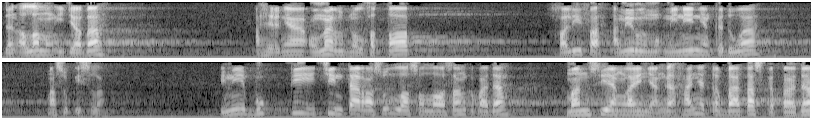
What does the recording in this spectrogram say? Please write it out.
dan Allah mengijabah akhirnya Umar bin Khattab khalifah Amirul Mukminin yang kedua masuk Islam ini bukti cinta Rasulullah SAW kepada manusia yang lainnya. Enggak hanya terbatas kepada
